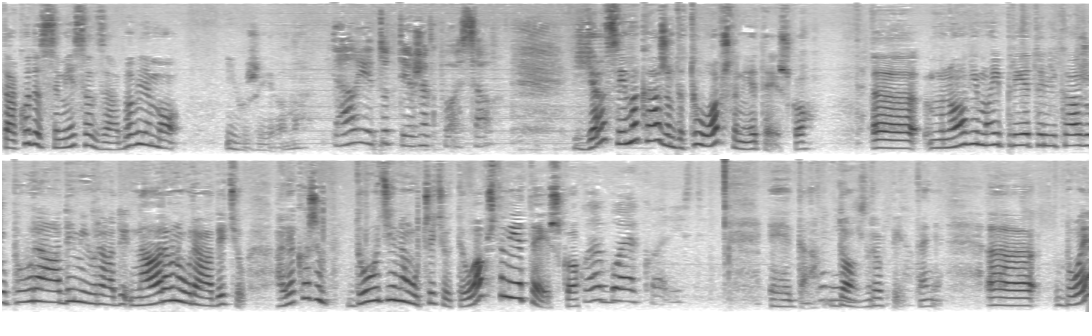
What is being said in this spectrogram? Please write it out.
Tako da se mi sad zabavljamo i uživamo. Da li je to težak posao? Ja svima kažem da to uopšte nije teško. E, mnogi moji prijatelji kažu, pa uradi mi, uradi. Naravno, uradit ću. Ali ja kažem, dođi, naučit ću te. Uopšte nije teško. Koje boje koristi? E da, dobro pitanje. E, boje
